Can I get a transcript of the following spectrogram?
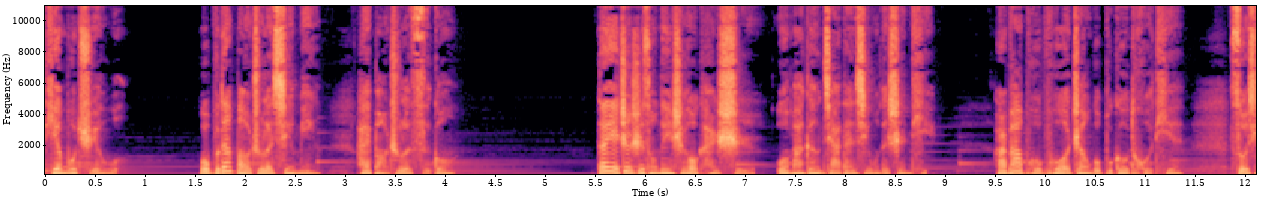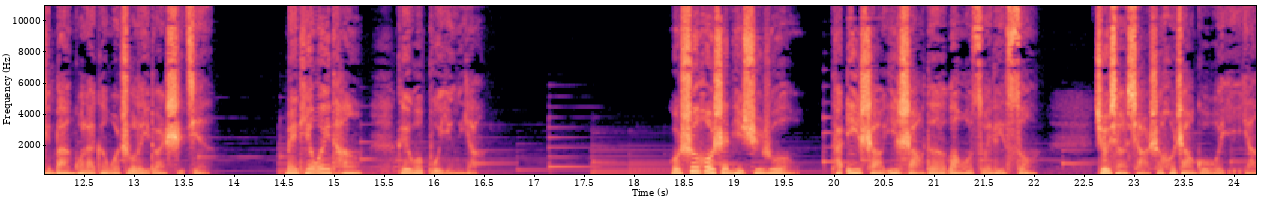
天不绝我，我不但保住了性命，还保住了子宫。但也正是从那时候开始，我妈更加担心我的身体，而怕婆婆照顾不够妥帖，索性搬过来跟我住了一段时间，每天煨汤给我补营养。我术后身体虚弱，他一勺一勺的往我嘴里送，就像小时候照顾我一样。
